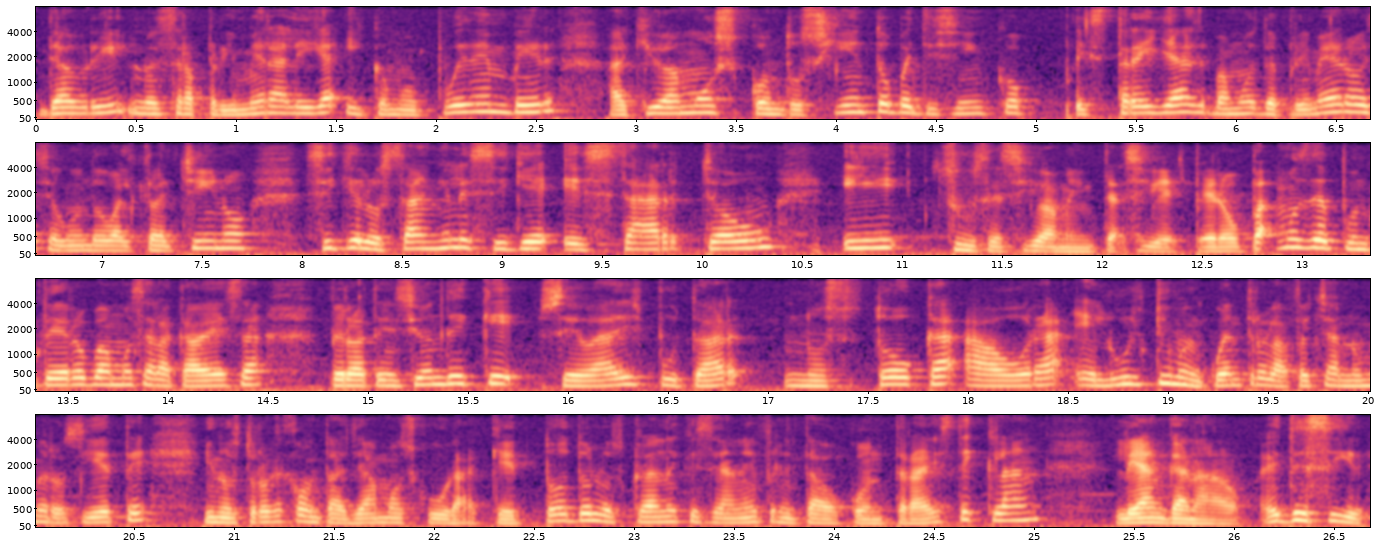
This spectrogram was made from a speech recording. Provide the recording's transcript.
de abril, nuestra primera liga y como pueden ver aquí vamos con 225 estrellas, vamos de primero, el segundo va el clan chino, sigue Los Ángeles, sigue Star Town y sucesivamente, así es, pero vamos de puntero, vamos a la cabeza, pero atención de que se va a disputar, nos toca ahora el último encuentro la fecha número 7 y nos toca contra Llama Oscura, que todos los clanes que se han enfrentado contra este clan le han ganado. Es decir,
